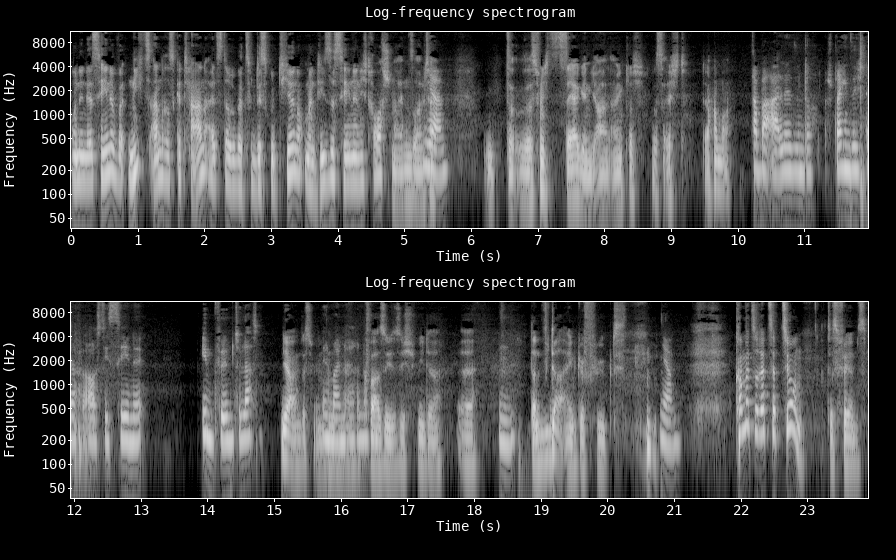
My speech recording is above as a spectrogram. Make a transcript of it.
Und in der Szene wird nichts anderes getan, als darüber zu diskutieren, ob man diese Szene nicht rausschneiden sollte. Ja. Das, das finde ich sehr genial eigentlich. Das ist echt der Hammer. Aber alle sind doch, sprechen sich dafür aus, die Szene im Film zu lassen. Ja, deswegen In haben meiner wir Erinnerung. quasi sich wieder äh, Hm. dann wieder eingefügt. Ja. Kommen wir zur Rezeption des Films.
